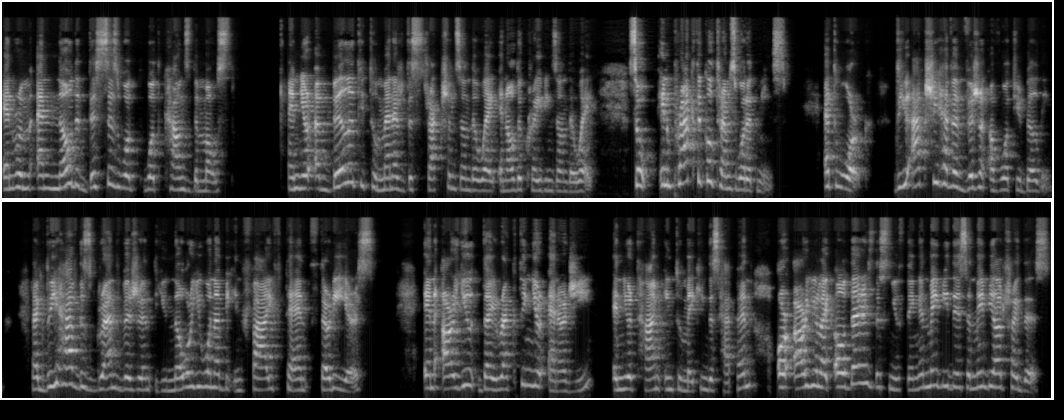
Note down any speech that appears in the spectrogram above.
and, and know that this is what, what counts the most and your ability to manage distractions on the way and all the cravings on the way. So, in practical terms, what it means at work, do you actually have a vision of what you're building? Like, do you have this grand vision? Do you know where you want to be in 5, 10, 30 years? And are you directing your energy and your time into making this happen? Or are you like, oh, there is this new thing, and maybe this, and maybe I'll try this?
